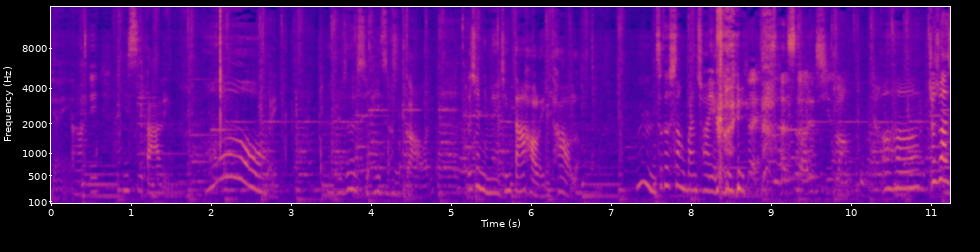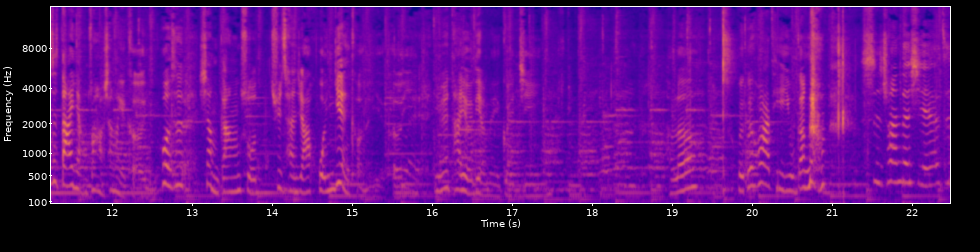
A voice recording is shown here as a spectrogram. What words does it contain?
便宜啊，一一四八零。哦，感觉真的 CP 值很高哎，而且你们已经搭好了一套了。嗯，这个上班穿也可以。对，是很适合就西装裤。嗯哼，就算是搭洋装好像也可以，或者是像你刚刚说去参加婚宴可能也可以，因为它有一点玫瑰金。好了，回归话题，我刚刚试穿的鞋子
